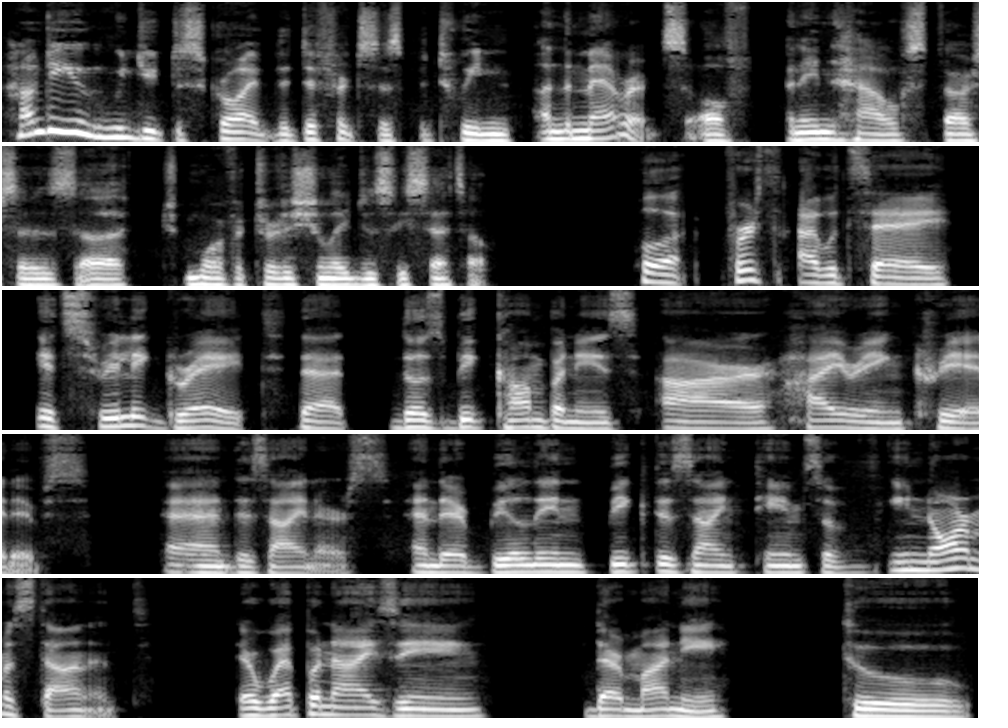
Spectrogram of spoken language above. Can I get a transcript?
how do you would you describe the differences between and the merits of an in-house versus uh, more of a traditional agency setup? Well, first, I would say it's really great that those big companies are hiring creatives and designers, and they're building big design teams of enormous talent. They're weaponizing their money to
